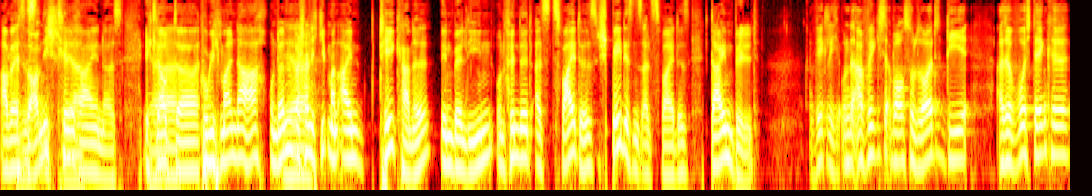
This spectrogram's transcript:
aber es ist ist nicht nicht Till schwer. Reiners. Ich Ja. glaube, da gucke ich mal nach und dann Ja. wahrscheinlich gibt man ein Teekanne in Berlin und findet als zweites, spätestens als zweites, dein Bild. Wirklich. Und auch wirklich aber auch so Leute, die, also wo ich denke,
